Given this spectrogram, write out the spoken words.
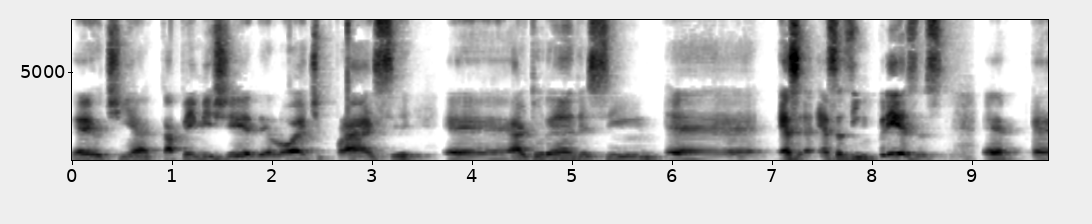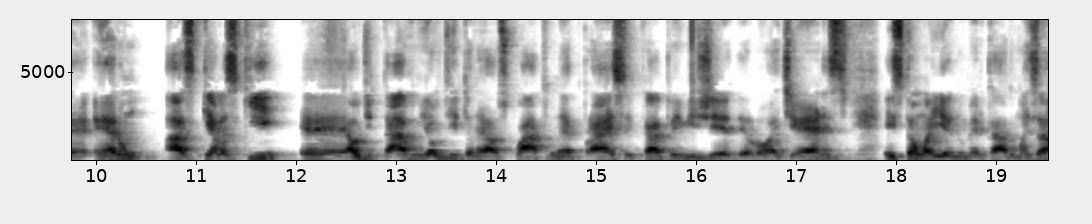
né, eu tinha KPMG, Deloitte, Price, é, Arthur Anderson, é, essa, essas empresas é, é eram aquelas que é, auditavam e auditam, né, os quatro, né, Price, KPMG, Deloitte Ernest, estão aí no mercado, mas a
